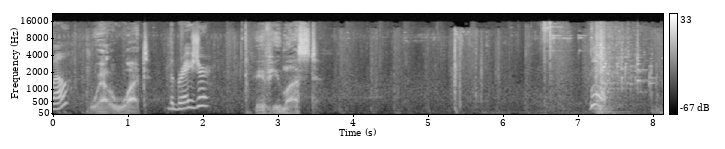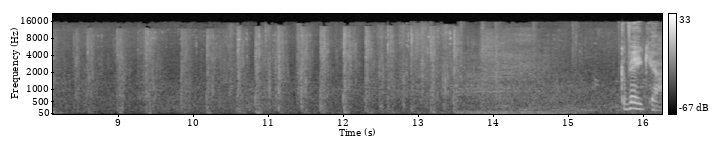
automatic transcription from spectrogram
Well, Well, what? the brazier? If you must. Kvekia.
